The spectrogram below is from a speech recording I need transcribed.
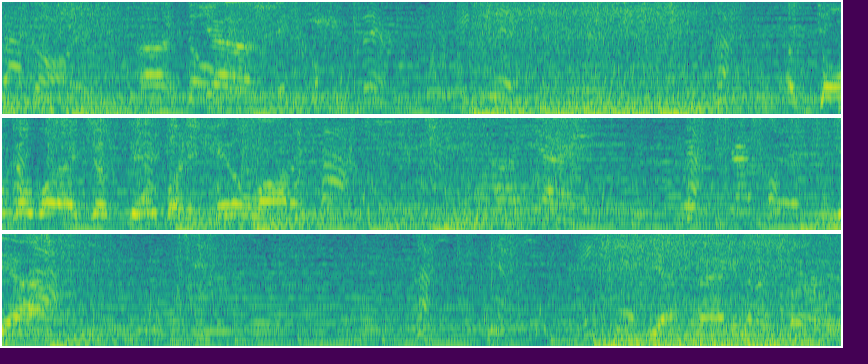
Back off. Uh, over. yeah. There. Take this. I don't know what I just did, but it hit a lot of Ha. Uh, yeah. It's-. Yeah, Ha. Take this. yeah, snag and then I sparkle it,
